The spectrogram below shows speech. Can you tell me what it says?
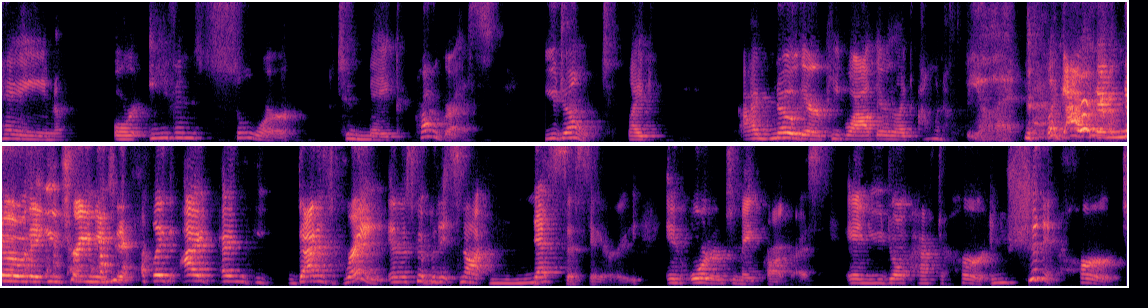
pain or even sore to make progress. You don't. Like, I know there are people out there like, I want to feel it. Like, I want to know that you trained me today. Like, I, and that is great and it's good, but it's not necessary in order to make progress. And you don't have to hurt and you shouldn't hurt.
